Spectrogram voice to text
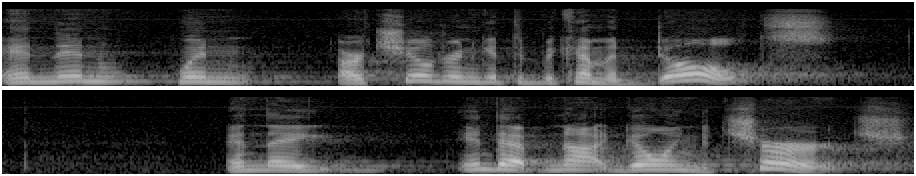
And then when our children get to become adults and they end up not going to church,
